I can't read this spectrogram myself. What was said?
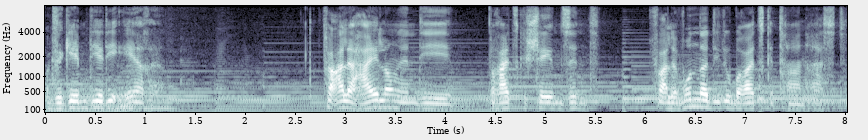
Und wir geben dir die Ehre für alle Heilungen, die bereits geschehen sind, für alle Wunder, die du bereits getan hast,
